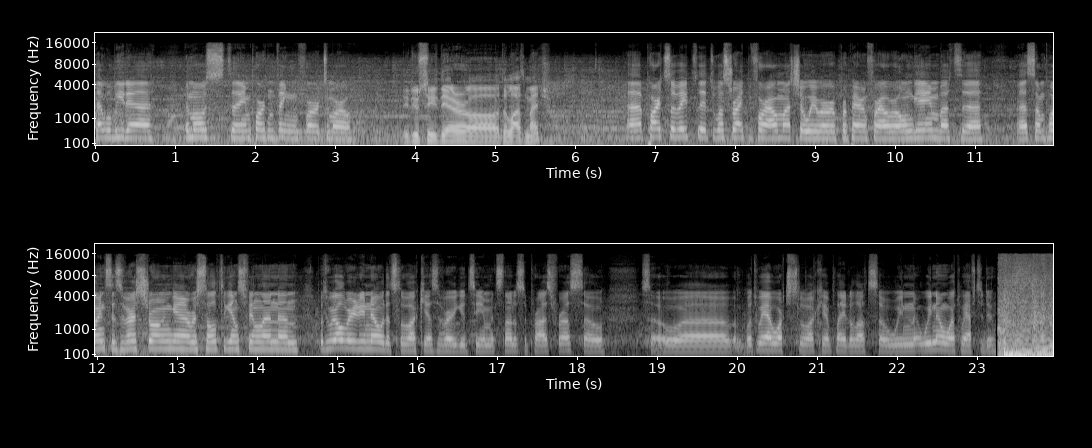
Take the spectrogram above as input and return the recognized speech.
that will be the the most uh, important thing for tomorrow. Did you see their uh, the last match? parts of it, it was right before our match, so we were preparing for our own game, but. Uh, some points. It's a very strong uh, result against Finland, and but we already know that Slovakia is a very good team. It's not a surprise for us. So, so uh, but we have watched Slovakia played a lot, so we we know what we have to do.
